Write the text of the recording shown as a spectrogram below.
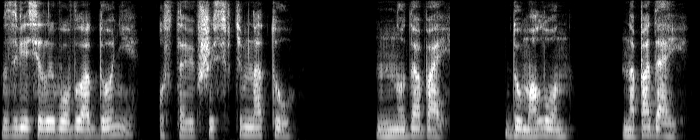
взвесил его в ладони, уставившись в темноту. «Ну давай», – думал он, – «нападай».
